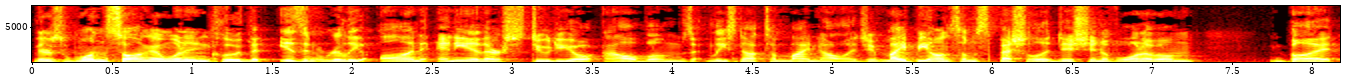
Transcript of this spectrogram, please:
there's one song I want to include that isn't really on any of their studio albums, at least not to my knowledge. It might be on some special edition of one of them, but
